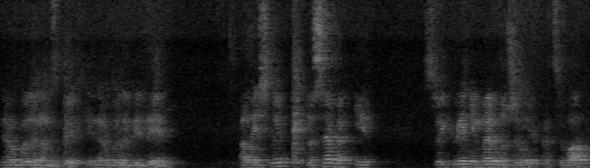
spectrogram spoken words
не робили нам збитки, не робили біди, але йшли до себе і в своїй країні мирно жили, працювали.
